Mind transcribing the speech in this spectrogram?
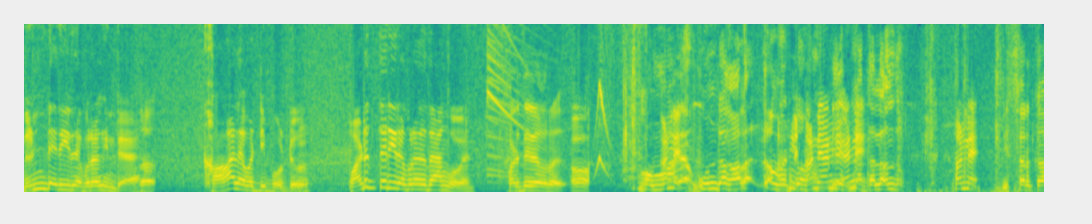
நின்றெறிகிற விறகுன்ற ஆ. காலை வட்டி போட்டு படுத்தெறிகிற விறகு தான் கோவன் படுத்துட்டு ஒரு ஓ. உண்ட கால. வந்து அண்ணே. பிசர்க்கா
